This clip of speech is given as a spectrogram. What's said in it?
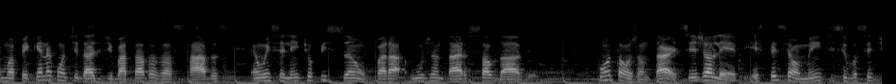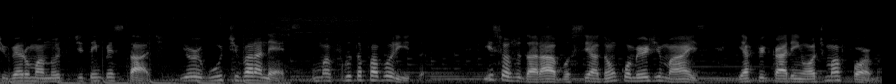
Uma pequena quantidade de batatas assadas é uma excelente opção para um jantar saudável. Quanto ao jantar, seja leve, especialmente se você tiver uma noite de tempestade. Iogurte varanetes, uma fruta favorita. Isso ajudará você a não comer demais e a ficar em ótima forma.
